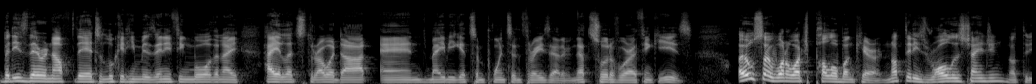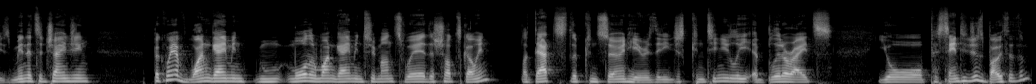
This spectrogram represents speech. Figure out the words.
But is there enough there to look at him as anything more than a, hey, let's throw a dart and maybe get some points and threes out of him? That's sort of where I think he is. I also want to watch Paolo Banchero. Not that his role is changing, not that his minutes are changing, but can we have one game in more than one game in two months where the shots go in? Like that's the concern here is that he just continually obliterates your percentages, both of them,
